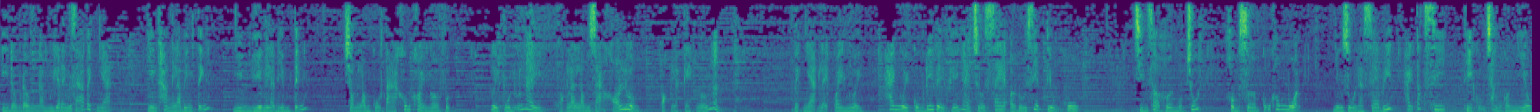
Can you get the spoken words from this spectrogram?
Y đồng đồng ngắm nghía đánh giá bạch nhạn, Nhìn thẳng là bình tĩnh, Nhìn nghiêng là điềm tĩnh. Trong lòng cô ta không khỏi ngờ vực, Người phụ nữ này hoặc là lòng dạ khó lường, Hoặc là kẻ ngớ ngẩn. Bạch nhạn lại quay người, Hai người cùng đi về phía nhà chờ xe Ở đối diện tiểu khu. 9 giờ hơn một chút, Không sớm cũng không muộn, Nhưng dù là xe buýt hay taxi Thì cũng chẳng còn nhiều.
